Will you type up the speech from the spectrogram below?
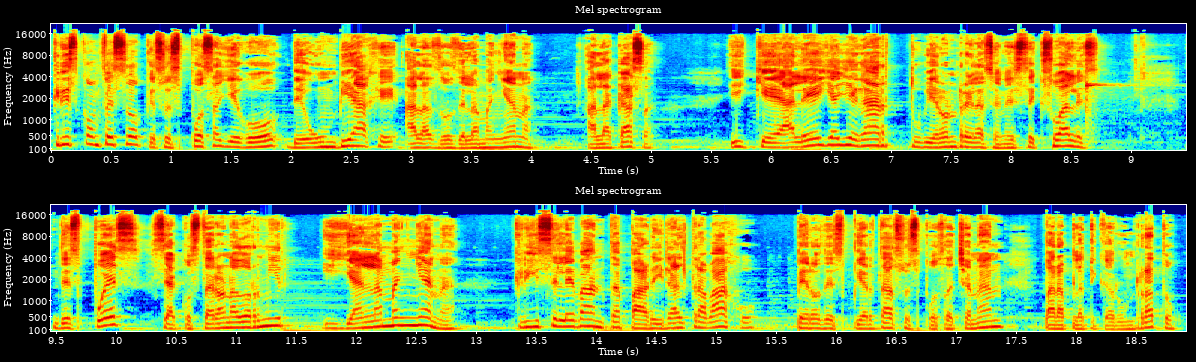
Chris confesó que su esposa llegó de un viaje a las 2 de la mañana a la casa y que al ella llegar tuvieron relaciones sexuales. Después se acostaron a dormir y ya en la mañana Chris se levanta para ir al trabajo, pero despierta a su esposa Chanan para platicar un rato.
